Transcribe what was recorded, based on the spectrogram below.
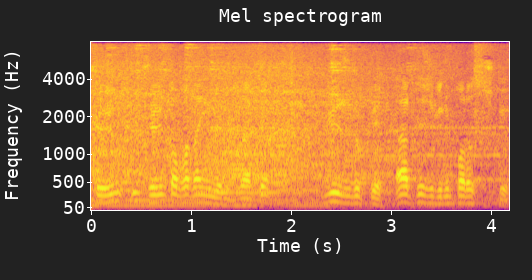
3 öğün, 3 öğün kafadan yiyoruz zaten. 100 rupi. Ertesi günün parası çıkıyor.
